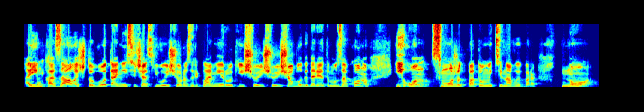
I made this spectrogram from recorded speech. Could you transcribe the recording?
А им казалось, что вот они сейчас его еще раз рекламируют, еще, еще, еще, благодаря этому закону, и он сможет потом идти на выборы. Но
